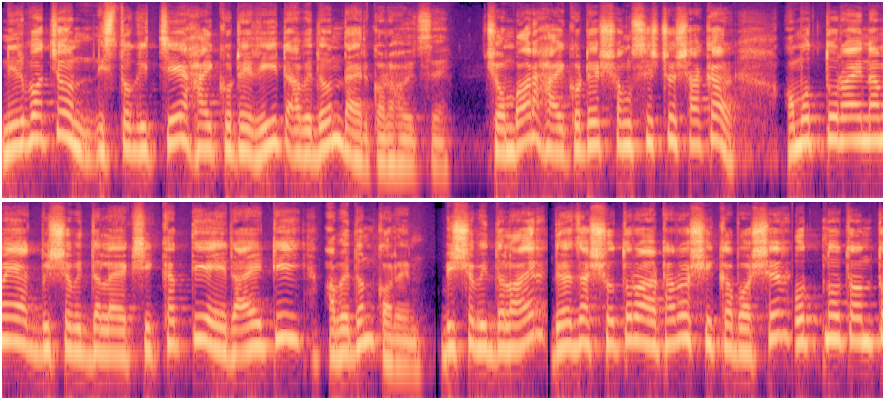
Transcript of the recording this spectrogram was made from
নির্বাচন স্থগিত চেয়ে হাইকোর্টে রিট আবেদন দায়ের করা হয়েছে। সোমবার হাইকোর্টের সংশ্লিষ্ট শাখার অমর্ত্য রায় নামে এক বিশ্ববিদ্যালয়ের এক শিক্ষার্থী এই রায়টি আবেদন করেন। বিশ্ববিদ্যালয়ের দু হাজার সতেরো আঠারো শিক্ষাবর্ষের প্রত্নতন্ত্র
